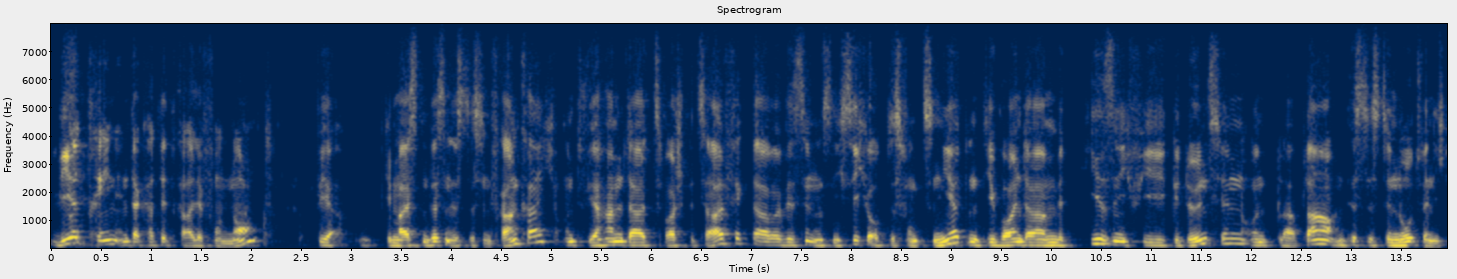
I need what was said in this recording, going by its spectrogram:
wir drehen in der Kathedrale von Nantes. Wir, die meisten wissen, ist es in Frankreich und wir haben da zwar Spezialeffekte, aber wir sind uns nicht sicher, ob das funktioniert und die wollen da mit irrsinnig viel Gedöns hin und bla bla und ist es denn notwendig?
